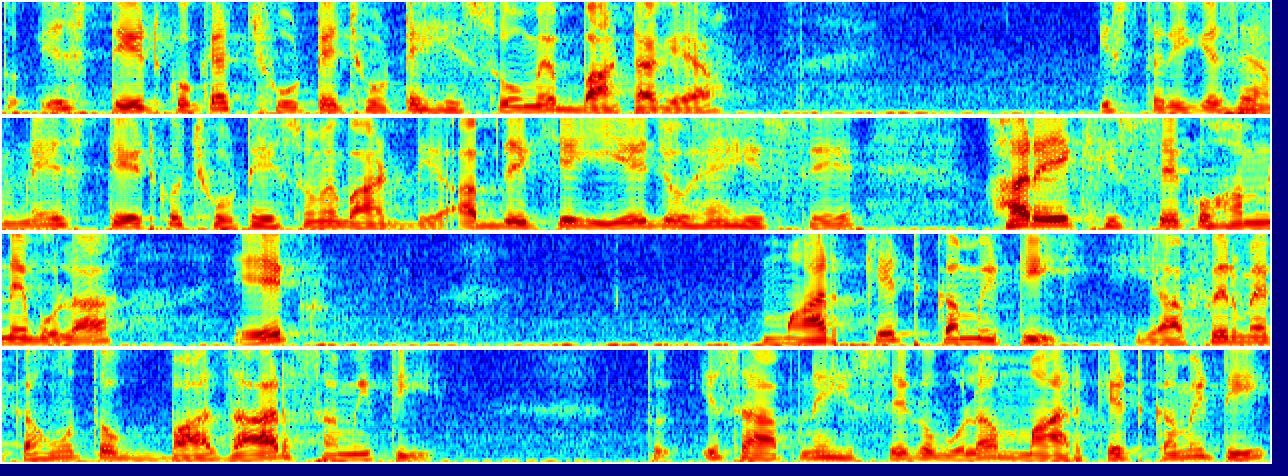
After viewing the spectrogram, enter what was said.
तो इस स्टेट को क्या छोटे छोटे हिस्सों में बांटा गया। इस तरीके से हमने इस स्टेट को छोटे हिस्सों में बांट दिया। अब देखिए, ये जो है हिस्से हर एक हिस्से को हमने बोला, एक मार्केट कमिटी, या फिर मैं कहूँ तो बाज़ार समिति। तो इस आपने हिस्से को बोला मार्केट कमिटी,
